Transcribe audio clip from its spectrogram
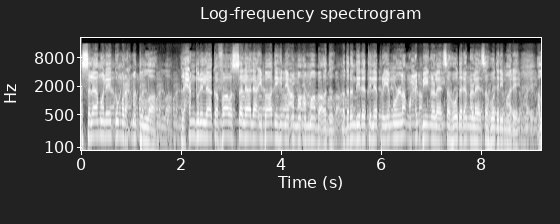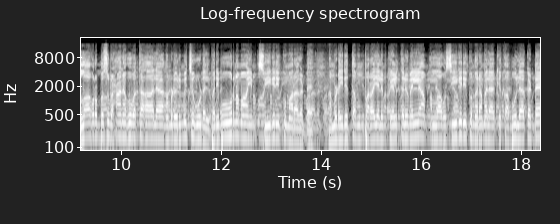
അസ്സലാമു അലൈക്കും വറഹമത്തുള്ള. അൽഹംദുലില്ലാ കഫാ വസ്സലാല ഇബാദിഹി നിഅമ. അമ്മാ ബഅദ്. ബദറൻ തീരത്തിലെ പ്രിയമുള്ള മുഹബ്ബീങ്ങളെ സഹോദരങ്ങളെ സഹോദരിമാരെ അല്ലാഹു റബ്ബ് സുബ്ഹാനഹു വതആല നമ്മുടെ ഒരുമിച്ച് കൂടൽ പരിപൂർണമായും സ്വീകരിക്കുമാറാകട്ടെ. നമ്മുടെ ഇരുത്തവും പറയലും കേൾക്കലും എല്ലാം അള്ളാഹു സ്വീകരിക്കുന്ന ഒരമലാക്കി കബൂലാക്കട്ടെ.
